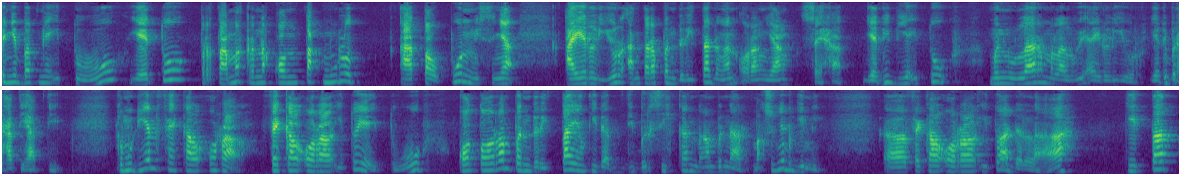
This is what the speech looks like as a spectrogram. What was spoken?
penyebabnya itu yaitu pertama karena kontak mulut ataupun misalnya air liur antara penderita dengan orang yang sehat. Jadi dia itu menular melalui air liur. Jadi berhati-hati. Kemudian fekal oral. Fekal oral itu yaitu kotoran penderita yang tidak dibersihkan dengan benar. Maksudnya begini, uh, fekal oral itu adalah kita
